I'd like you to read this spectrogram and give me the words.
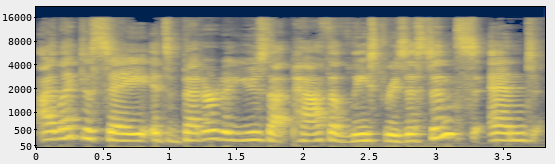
i like to say it's better to use that path of least resistance and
